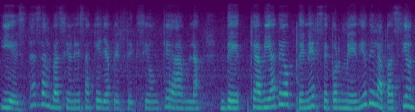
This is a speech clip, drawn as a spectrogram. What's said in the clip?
Y esta salvación es aquella perfección que habla de que había de obtenerse por medio de la pasión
